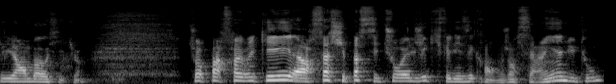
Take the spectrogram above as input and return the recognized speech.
il est en bas aussi, tu vois. Toujours par fabriqué. Alors ça, je sais pas si c'est toujours LG qui fait les écrans. J'en sais rien du tout.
